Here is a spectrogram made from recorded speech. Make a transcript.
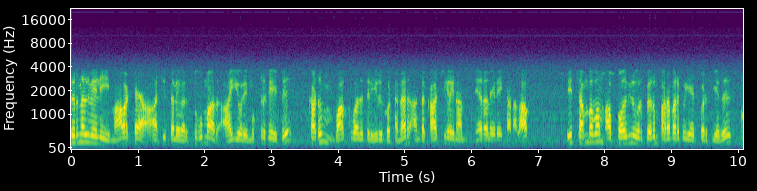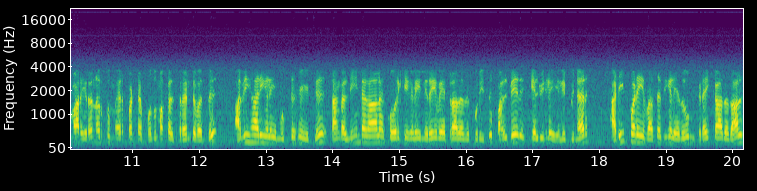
திருநெல்வேலி மாவட்ட ஆட்சித்தலைவர் சுகுமார் ஆகியோரை முற்றுகையிட்டு கடும் வாக்குவாதத்தில் ஈடுபட்டனர். அந்த காட்சிகளை நாம் நேரலையிலே காணலாம். இச்சம்பவம் அப்பகுதியில் ஒரு பெரும் பரபரப்பை ஏற்படுத்தியது. சுமார் இருநூறுக்கும் மேற்பட்ட பொதுமக்கள் திரண்டு வந்து அதிகாரிகளை முற்றுகையிட்டு தங்கள் நீண்டகால கோரிக்கைகளை நிறைவேற்றாதது குறித்து பல்வேறு கேள்விகளை எழுப்பினர். அடிப்படை வசதிகள் எதுவும் கிடைக்காததால்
